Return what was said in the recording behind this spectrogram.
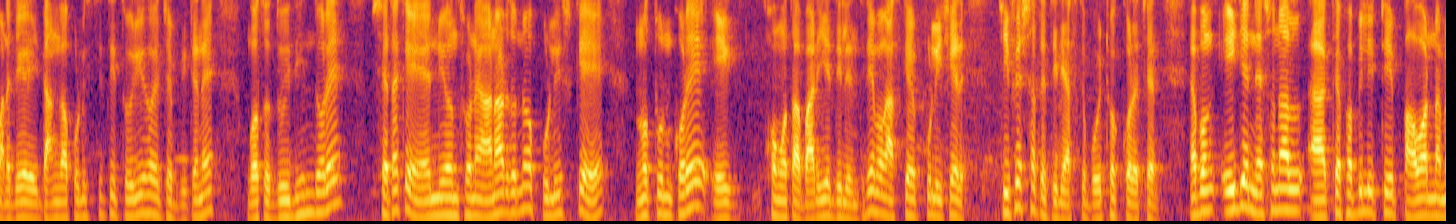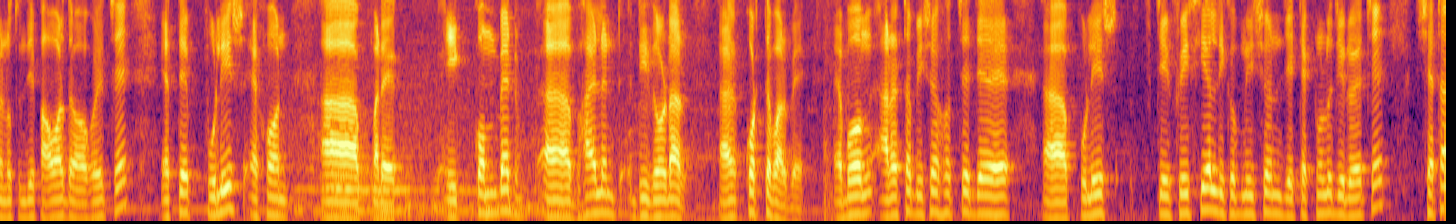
মানে যে এই দাঙ্গা পরিস্থিতি তৈরি হয়েছে ব্রিটেনে গত দুই দিন ধরে, সেটাকে নিয়ন্ত্রণে আনার জন্য পুলিশকে নতুন করে এই ক্ষমতা বাড়িয়ে দিলেন তিনি এবং আজকে পুলিশের চিফের সাথে তিনি আজকে বৈঠক করেছেন। এবং এই যে ন্যাশনাল ক্যাপাবিলিটি পাওয়ার নামে নতুন যে পাওয়ার দেওয়া হয়েছে, এতে পুলিশ এখন মানে এই কমব্যাট ভায়োলেন্ট ডিসঅর্ডার করতে পারবে। এবং আরেকটা বিষয় হচ্ছে যে পুলিশ যে ফেসিয়াল রিকগনিশন যে টেকনোলজি রয়েছে, সেটা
